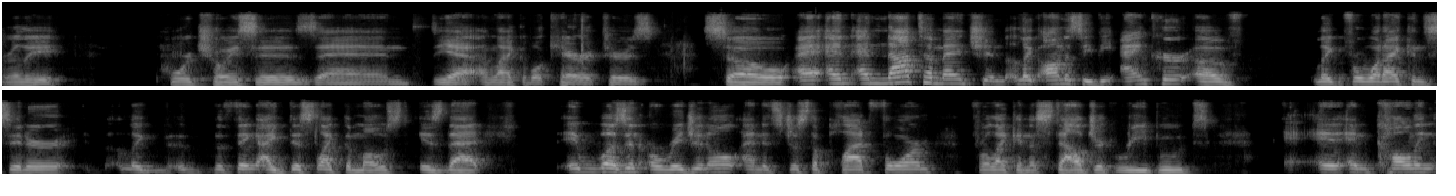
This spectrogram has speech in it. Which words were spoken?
really poor choices and yeah, unlikable characters. So and and not to mention like honestly, the anchor of like for what I consider like the thing I dislike the most is that it wasn't original and it's just a platform for like a nostalgic reboot and, and calling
